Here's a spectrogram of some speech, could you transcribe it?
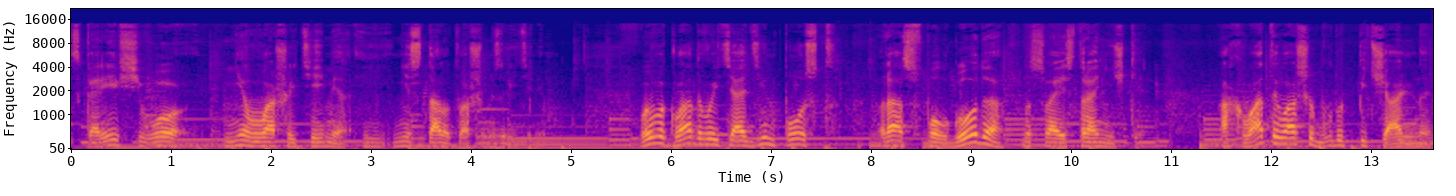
скорее всего, не в вашей теме и не станут вашим зрителем. Вы выкладываете один пост раз в полгода на своей страничке, охваты ваши будут печальны.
